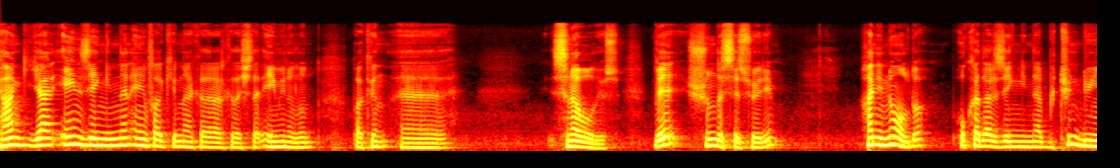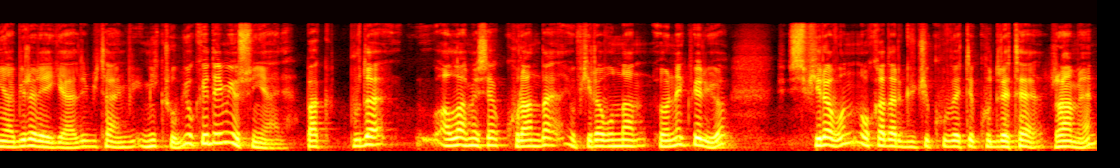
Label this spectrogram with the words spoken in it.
Hangi, yani en zenginden en fakirine kadar arkadaşlar emin olun. Bakın e, sınav oluyoruz. Ve şunu da size söyleyeyim. Hani ne oldu? O kadar zenginler bütün dünya bir araya geldi. Bir tane mikrobu yok edemiyorsun yani. Bak burada Allah mesela Kur'an'da Firavun'dan örnek veriyor. Firavun o kadar gücü, kuvveti, kudrete rağmen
